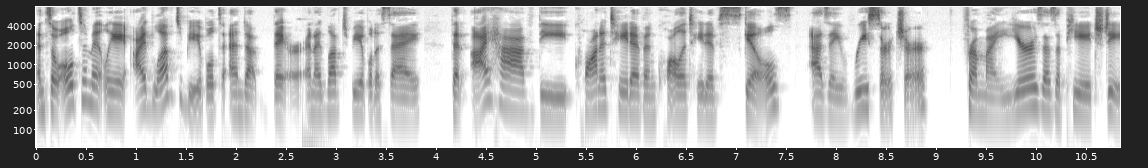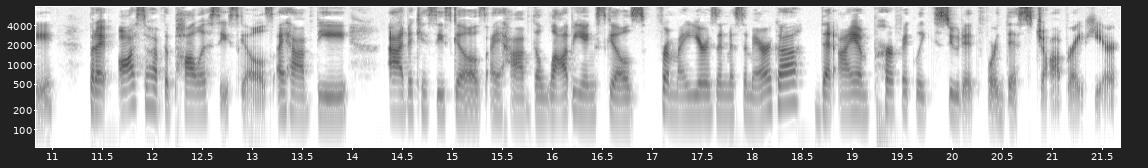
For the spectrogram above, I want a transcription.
And so ultimately, I'd love to be able to end up there. And I'd love to be able to say, that I have the quantitative and qualitative skills as a researcher from my years as a PhD, but I also have the policy skills. I have the advocacy skills, I have the lobbying skills from my years in Miss America that I am perfectly suited for this job right here.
